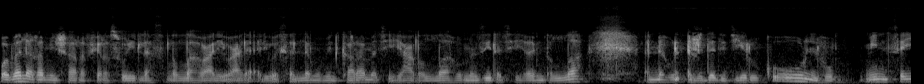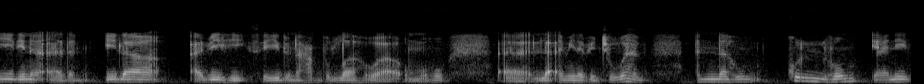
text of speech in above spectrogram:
وبلغ من شرف رسول الله صلى الله عليه وعلى آله وسلم ومن كرامته على الله ومنزلته عند الله أنه الأجداد ديالو كلهم من سيدنا آدم إلى أبيه سيدنا عبد الله وأمه آه، لا أمينة بنت وهب أنهم كلهم يعني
